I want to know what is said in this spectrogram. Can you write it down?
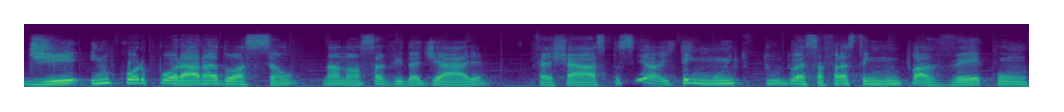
de incorporar a doação na nossa vida diária. Fecha aspas. E, e, tem muito tudo, essa frase tem muito a ver com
